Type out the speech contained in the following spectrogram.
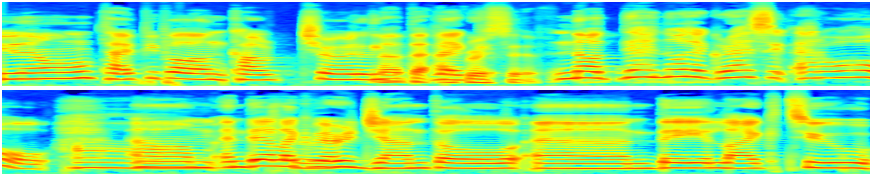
you know? Thai people are culturally Not that like, aggressive. not they're not aggressive at all. Oh, um, and they're like very gentle and they like to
